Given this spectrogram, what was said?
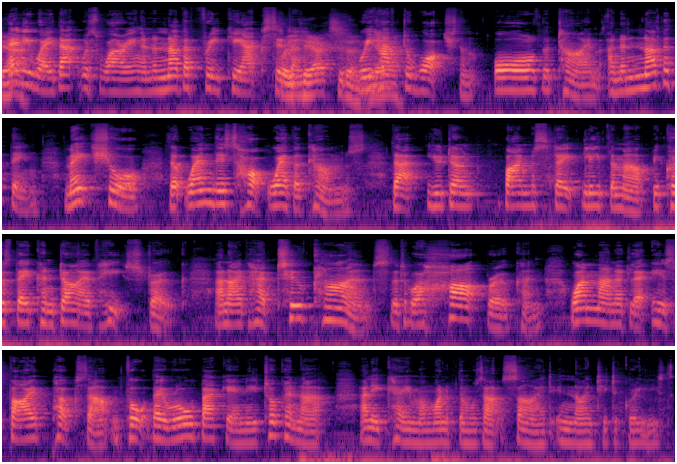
Yeah. Anyway, that was worrying, and another freaky accident. Freaky accident, We yeah. have to watch them all the time. And another thing, make sure that when this hot weather comes, that you don't by mistake leave them out because they can die of heat stroke. And I've had two clients that were heartbroken. One man had let his five pugs out and thought they were all back in. He took a nap and he came and one of them was outside in 90 degrees.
